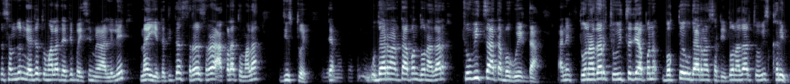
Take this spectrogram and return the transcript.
तर समजून घ्यायचं तुम्हाला त्याचे पैसे मिळालेले नाही तर तिथं सरळ सरळ आकडा तुम्हाला दिसतोय. त्या उदाहरणार्थ आपण दोन हजार चोवीसचा आता बघू एकदा. आणि दोन हजार चोवीसचं जे आपण बघतोय उदाहरणासाठी दोन हजार चोवीस खरीप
